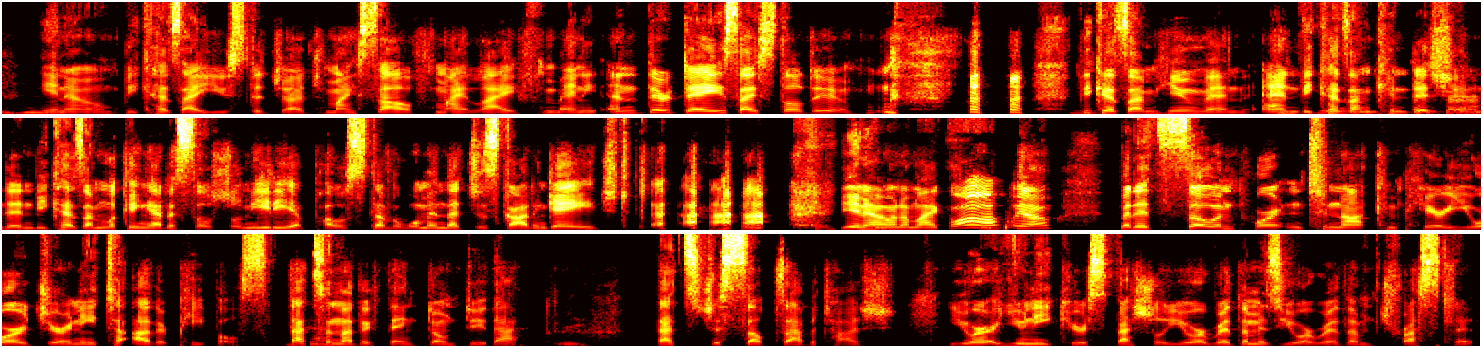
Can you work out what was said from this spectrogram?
mm-hmm. you know, because I used to judge myself, my life, many, and there are days I still do mm-hmm. because I'm human and because I'm mm-hmm. conditioned sure. and because I'm looking at a social media post of a woman that just got engaged, mm-hmm. you know, and I'm like, well, you know, but it's so important to not compare your journey to other people's. That's yeah. another thing. Don't do that. That's just self sabotage. You're unique, you're special. Your rhythm is your rhythm. Trust it.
